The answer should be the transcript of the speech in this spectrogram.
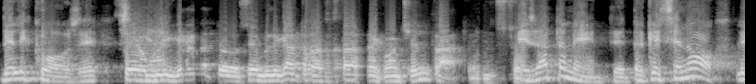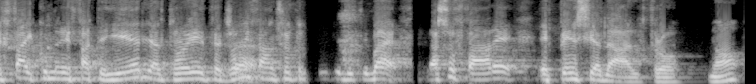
delle cose. Sei obbligato, sei obbligato, a stare concentrato. Insomma. Esattamente, perché se no le fai come le fate ieri, l'altro ieri, tre giorni eh. fa, a un certo punto dici, beh, lascio fare e pensi ad altro. No?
